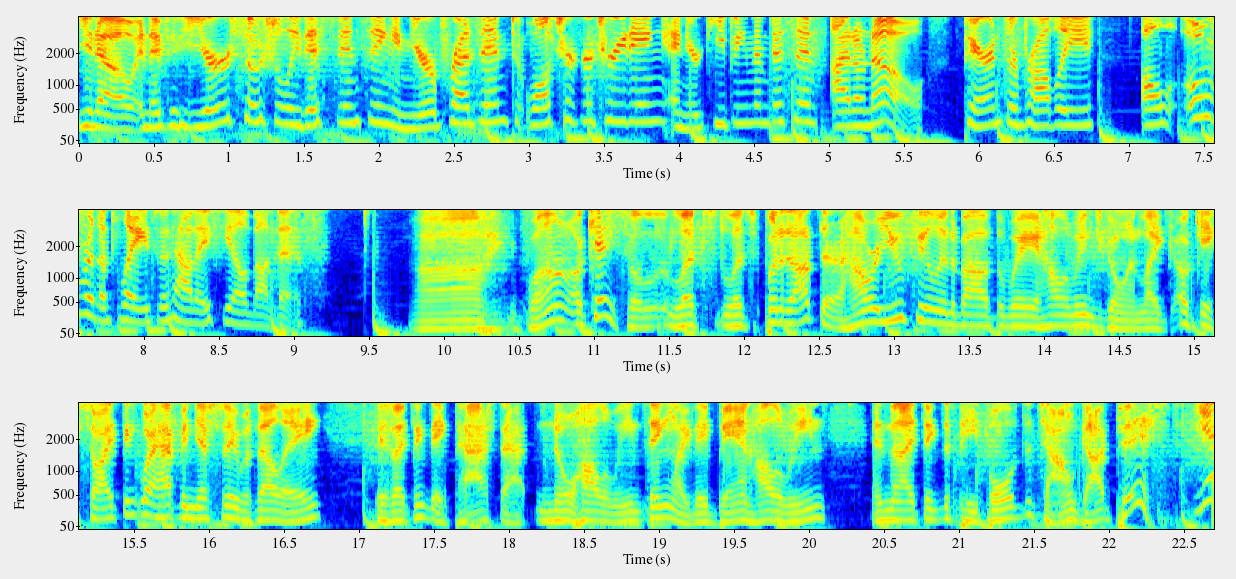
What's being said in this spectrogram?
You know, and if you're socially distancing and you're present while trick or treating and you're keeping them distant, I don't know. Parents are probably all over the place with how they feel about this. Uh, well, okay, so let's let's put it out there. How are you feeling about the way Halloween's going? Like, okay, so I think what happened yesterday with LA is I think they passed that no Halloween thing, like they banned Halloween, and then I think the people of the town got pissed. Yeah.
